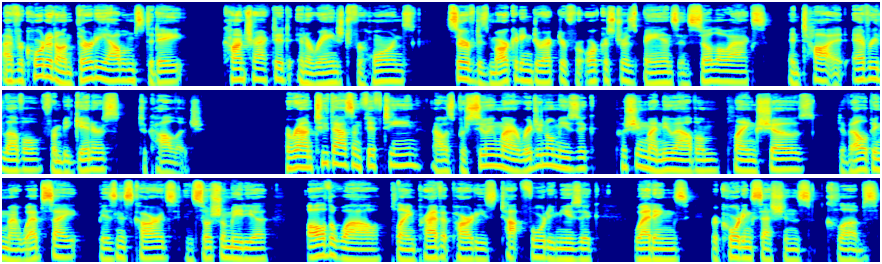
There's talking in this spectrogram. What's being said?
I've recorded on 30 albums to date, contracted and arranged for horns, served as marketing director for orchestras, bands, and solo acts, and taught at every level from beginners to college. Around 2015, I was pursuing my original music, pushing my new album, playing shows, developing my website, business cards, and social media, all the while playing private parties, top 40 music, weddings, recording sessions, clubs,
